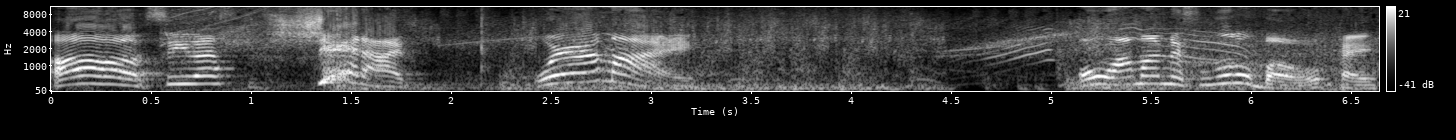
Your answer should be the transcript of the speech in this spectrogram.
oh, see, that's... Shit, I... Where am I? Oh, I'm on this little bow. Okay.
